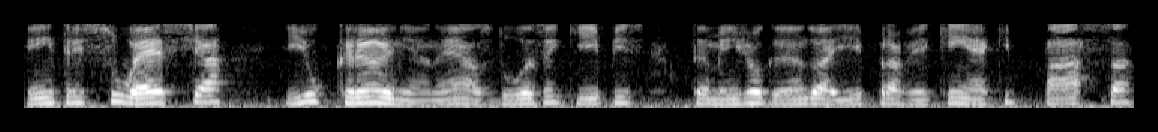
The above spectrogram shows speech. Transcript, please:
entre Suécia e Ucrânia, né? As duas equipes também jogando aí para ver quem é que passa.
